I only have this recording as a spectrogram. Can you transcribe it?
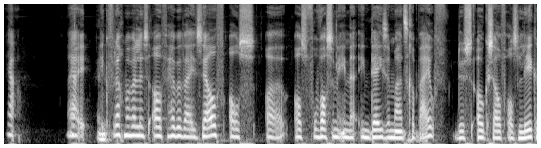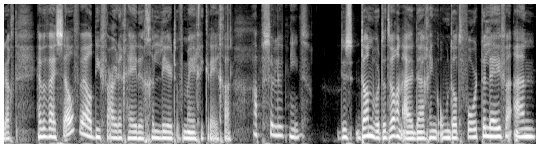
Nou ja, ik, vraag me wel eens af, hebben wij zelf als, eh, als volwassenen in, de, in deze maatschappij, of dus ook zelf als leerkracht, hebben wij zelf wel die vaardigheden geleerd of meegekregen? Absoluut niet. Dus dan wordt het wel een uitdaging om dat voor te leven aan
